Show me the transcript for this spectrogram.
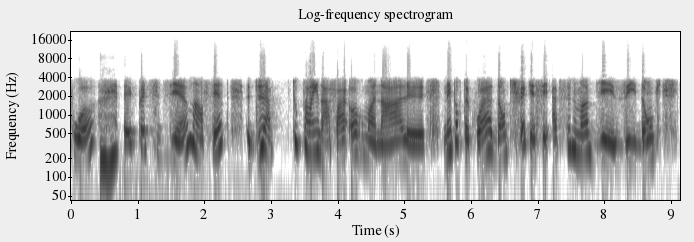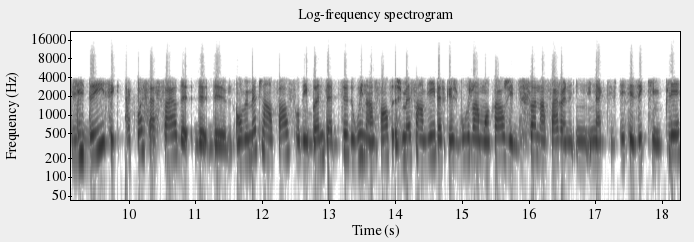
poids euh, quotidiennes, en fait, dues à tout plein d'affaires hormonales, euh, n'importe quoi. Donc, qui fait que c'est absolument biaisé. Donc, l'idée, c'est à quoi ça sert de, de, de on veut mettre l'emphase sur des bonnes habitudes. Oui, dans le sens, je me sens bien parce que je bouge dans mon corps, j'ai du fun à faire une, une, activité physique qui me plaît.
